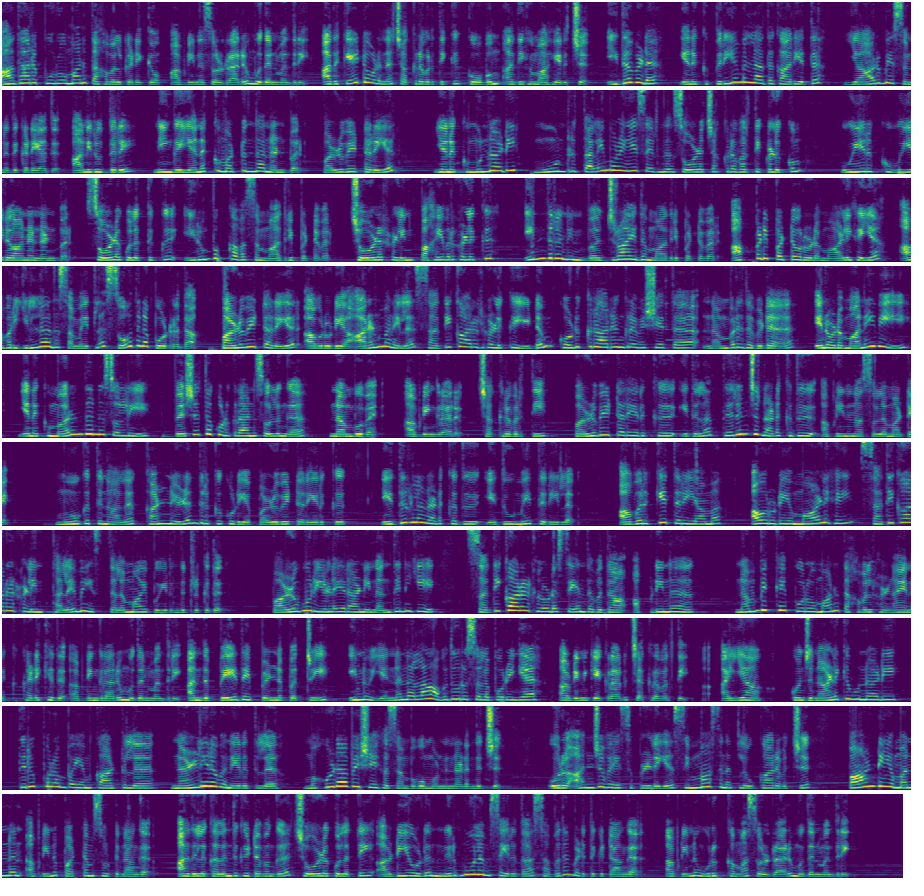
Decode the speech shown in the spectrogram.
ஆதாரபூர்வமான தகவல் கிடைக்கும் அப்படின்னு சொல்றாரு முதன் மந்திரி. அதை கேட்ட உடனே சக்கரவர்த்திக்கு கோபம் அதிகமாகிருச்சு. இதை விட எனக்கு பிரியமில்லாத காரியத்தை யாருமே சொன்னது கிடையாது. அனிருத்தரே நீங்க எனக்கு மட்டும்தான் நண்பர். பழுவேட்டரையர் எனக்கு முன்னாடி மூன்று தலைமுறையை சேர்ந்த சோழ சக்கரவர்த்திகளுக்கும் உயிருக்கு உயிரான நண்பர் சோழ குலத்துக்கு இரும்பு கவசம் மாதிரிப்பட்டவர் சோழர்களின் பகைவர்களுக்கு இந்திரனின் வஜ்ராயுதம் மாதிரிப்பட்டவர். அப்படிப்பட்டவரோட மாளிகைய அவர் இல்லாத சமயத்துல சோதனை போடுறதா? பழுவேட்டரையர் அவருடைய அரண்மனையில சதிகாரர்களுக்கு இடம் கொடுக்கறாருங்கிற விஷயத்த நம்புறத விட என்னோட மனைவி எனக்கு மருந்துன்னு சொல்லி விஷத்தை கொடுக்கறான்னு சொல்லுங்க நம்புவேன் அப்படிங்கிறாரு. சக்கரவர்த்தி பழுவேட்டரையருக்கு இதெல்லாம் தெரிஞ்சு நடக்குது அப்படின்னு நான் சொல்ல மாட்டேன். மோகத்தினால கண் இழந்திருக்கக்கூடிய பழுவேட்டரையருக்கு எதிரில் நடக்குது எதுவுமே தெரியல. அவருக்கே தெரியாம அவருடைய மாளிகை சதிகாரர்களின் தலைமை ஸ்தலமாய் போயிருந்துட்டு இருக்குது பழுவூர் இளையராணி நந்தினியே சதிகாரர்களோட சேர்ந்தவதான் அப்படின்னு நம்பிக்கை பூர்வமான தகவல்கள்லாம் எனக்கு கிடைக்குது அப்படிங்கிறாரு முதன் மந்திரி. அந்த பேதை பெண்ணை பற்றி இன்னும் என்னென்னலாம் அவதூறு சொல்ல போறீங்க அப்படின்னு கேக்குறாரு சக்கரவர்த்தி. ஐயா கொஞ்ச நாளைக்கு முன்னாடி திருப்புறம்பயம் காட்டுல நள்ளிரவு நேரத்துல மகுடாபிஷேக சம்பவம் ஒண்ணு நடந்துச்சு. ஒரு அஞ்சு வயசு பிள்ளைய சிம்மாசனத்துல உட்கார வச்சு பாண்டிய மன்னன் அப்படின்னு பட்டம் சூட்டுனாங்க. அதுல கலந்துகிட்டவங்க சோழ குலத்தை அடியோடு நிர்மூலம் செய்யறதா சபதம் எடுத்துக்கிட்டாங்க அப்படின்னு உருக்கமா சொல்றாரு முதன் மந்திரி.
